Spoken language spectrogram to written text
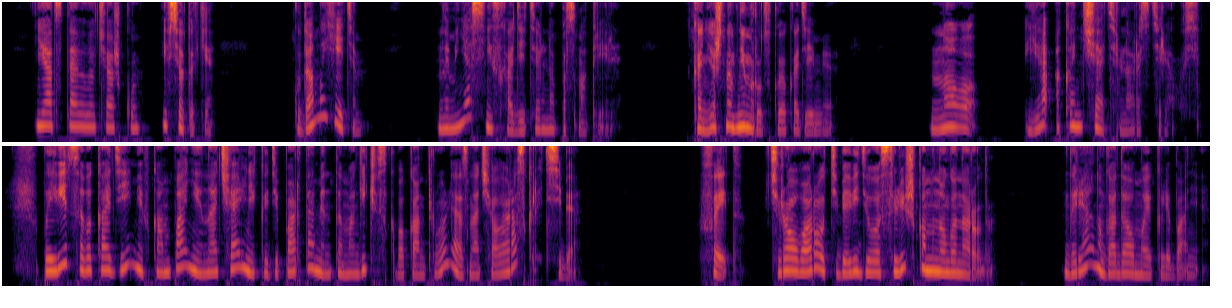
— я отставила чашку, — «и все-таки. Куда мы едем?» На меня снисходительно посмотрели. «Конечно, в Немрудскую академию». Но я окончательно растерялась. Появиться в академии в компании начальника департамента магического контроля означало раскрыть себя. «Фейт, вчера у ворот тебя видело слишком много народу». Дариан угадал мои колебания.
